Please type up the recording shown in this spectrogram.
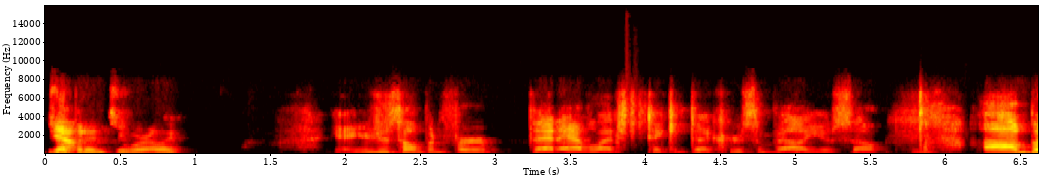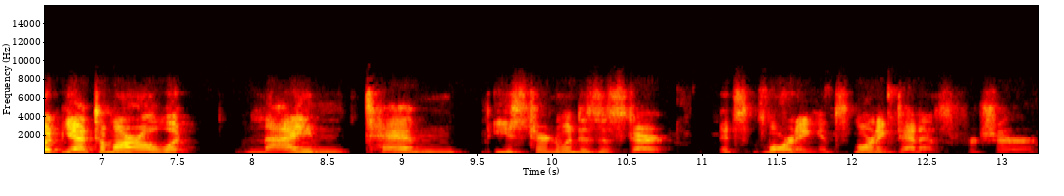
Yeah. jumping in too early. Yeah, you're just hoping for that avalanche ticket to accrue some value. So, uh, but yeah, tomorrow, what, 9, 10 Eastern? When does it start? It's morning. It's morning tennis for sure.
